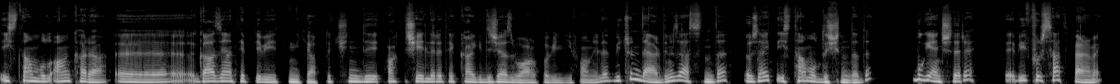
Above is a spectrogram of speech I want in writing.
İstanbul, Ankara, e, Gaziantep'te bir etkinlik yaptık. Şimdi farklı şehirlere tekrar gideceğiz bu Avrupa Birliği fonuyla. Bütün derdimiz aslında özellikle İstanbul dışında da bu gençlere bir fırsat vermek,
